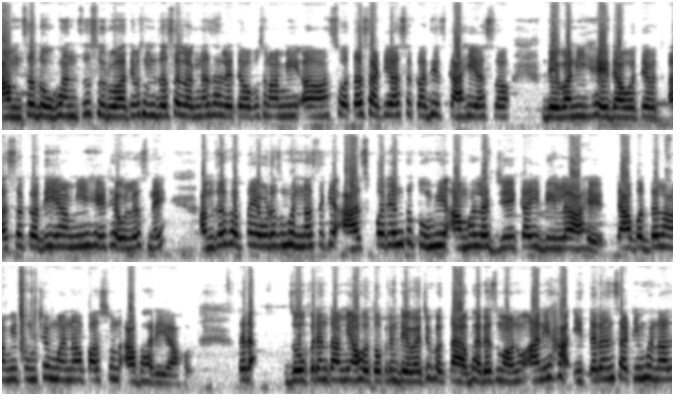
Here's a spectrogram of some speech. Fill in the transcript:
आमचं दोघांचं सुरुवातीपासून जसं लग्न झालं तेव्हापासून आम्ही स्वतःसाठी असं कधीच काही असं देवानी हे द्यावं ते असं कधी आम्ही हे ठेवलंच नाही. आमचं फक्त एवढंच म्हणणं असतं की आजपर्यंत तुम्ही आम्हाला जे काही दिलं आहे त्याबद्दल आम्ही तुमचे मनापासून आभारी आहोत. तर जोपर्यंत आम्ही आहोत तोपर्यंत देवाचे फक्त आभारच मानू आणि हा इतरांसाठी म्हणाल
